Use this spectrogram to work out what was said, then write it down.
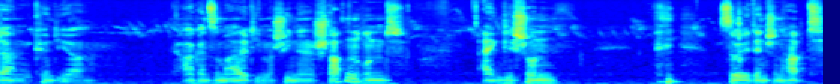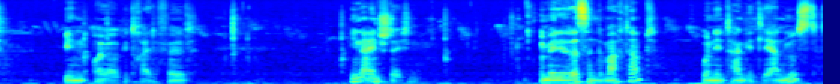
Dann könnt ihr ja, ganz normal die Maschine starten und eigentlich schon, so ihr denn schon habt, in euer Getreidefeld hineinstechen. Und wenn ihr das dann gemacht habt und den Tank entleeren müsst,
